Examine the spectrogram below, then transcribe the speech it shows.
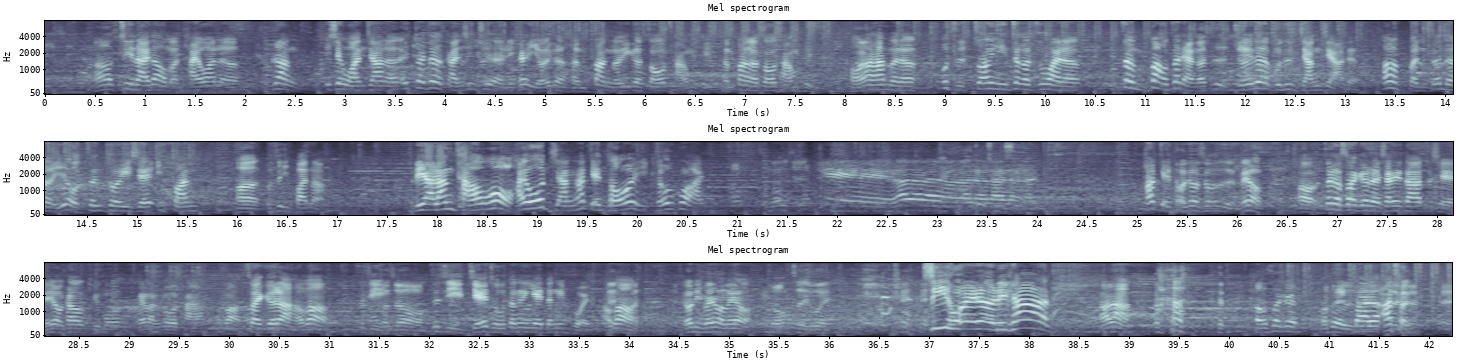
然后进来到我们台湾呢，让一些玩家呢哎对这个感兴趣的你可以有一个很棒的一个收藏品很棒的收藏品。好让他们呢不止专营这个之外呢正报这两个字绝对不是讲假的。他们本身呢也有针对一些一般啊不是一般呐俩狼吵哦还有我讲他点头而已可不过来耶来来来来来他点头就是不是没有好这个帅哥呢相信大家之前也有看过 q 摸采访过他好不好帅哥啦好不好自己自己截图登一页登一回，好不好？有女朋友没有？有这一位，机会了，你看，好了，好帅哥，哦对，大家阿成，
